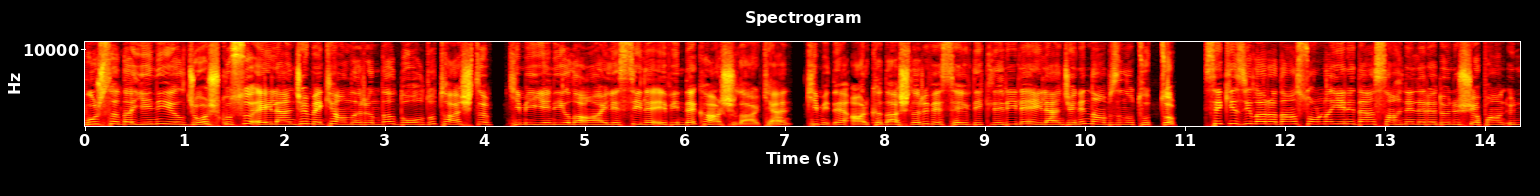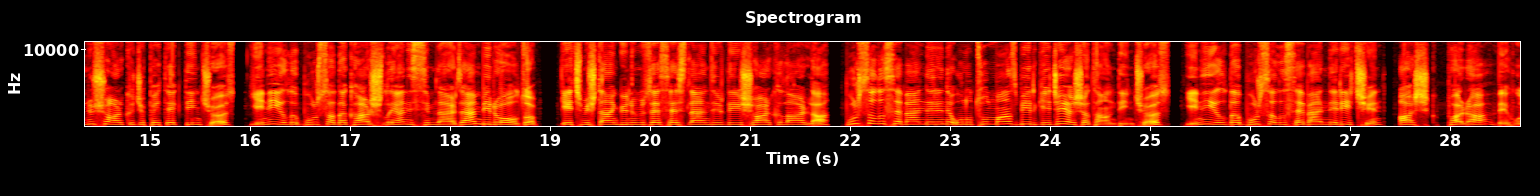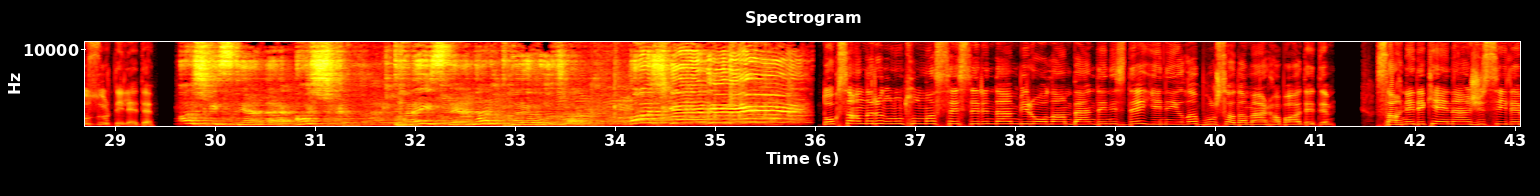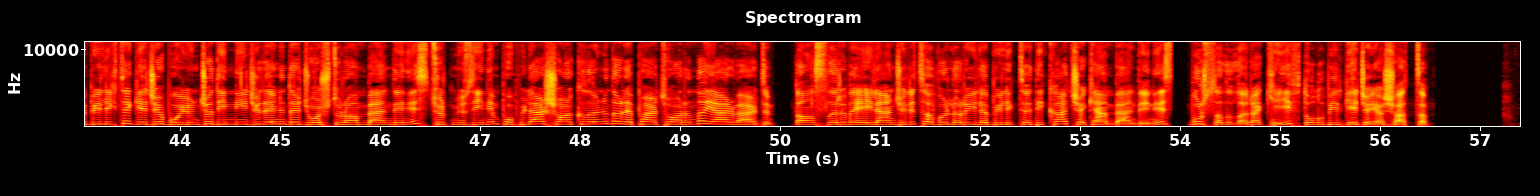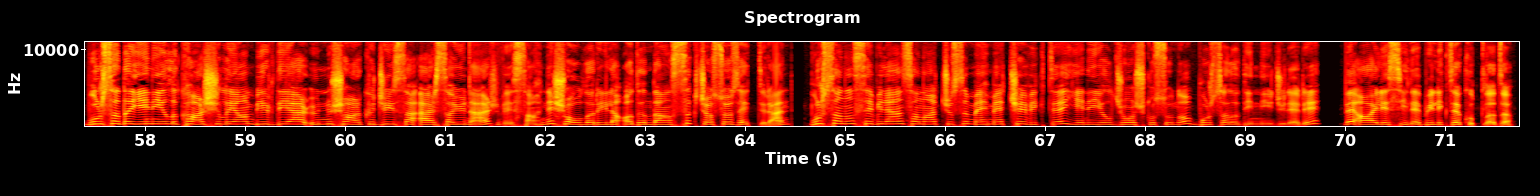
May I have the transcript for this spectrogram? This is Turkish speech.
Bursa'da yeni yıl coşkusu eğlence mekanlarında doldu taştı. Kimi yeni yılı ailesiyle evinde karşılarken, kimi de arkadaşları ve sevdikleriyle eğlencenin nabzını tuttu. 8 yıl aradan sonra yeniden sahnelere dönüş yapan ünlü şarkıcı Petek Dinçöz, yeni yılı Bursa'da karşılayan isimlerden biri oldu. Geçmişten günümüze seslendirdiği şarkılarla Bursalı sevenlerine unutulmaz bir gece yaşatan Dinçöz, yeni yılda Bursalı sevenleri için aşk, para ve huzur diledi. Aşk isteyenler aşk, para isteyenler para bulacak. Hoş geldiniz. 90'ların unutulmaz seslerinden biri olan Bendeniz de yeni yıla Bursa'da merhaba dedi. Sahnedeki enerjisiyle birlikte gece boyunca dinleyicilerini de coşturan Bendeniz, Türk müziğinin popüler şarkılarını da repertuarında yer verdi. Dansları ve eğlenceli tavırlarıyla birlikte dikkat çeken Bendeniz, Bursalılara keyif dolu bir gece yaşattı. Bursa'da yeni yılı karşılayan bir diğer ünlü şarkıcı ise Ersa Üner ve sahne şovlarıyla adından sıkça söz ettiren Bursa'nın sevilen sanatçısı Mehmet Çevik de yeni yıl coşkusunu Bursalı dinleyicileri ve ailesiyle birlikte kutladı.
